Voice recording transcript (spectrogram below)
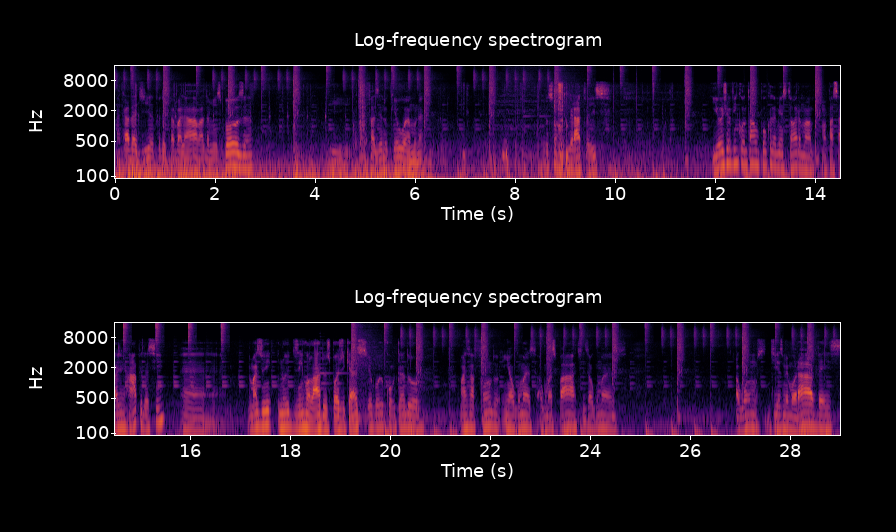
A cada dia poder trabalhar lá da minha esposa e fazendo o que eu amo, né? Eu sou muito grato a isso. E hoje eu vim contar um pouco da minha história, uma, uma passagem rápida assim. É, mas no desenrolar dos podcasts eu vou contando mais a fundo em algumas, algumas partes, algumas alguns dias memoráveis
